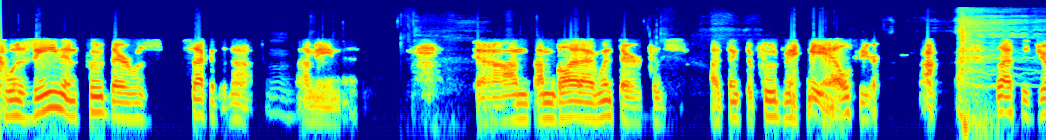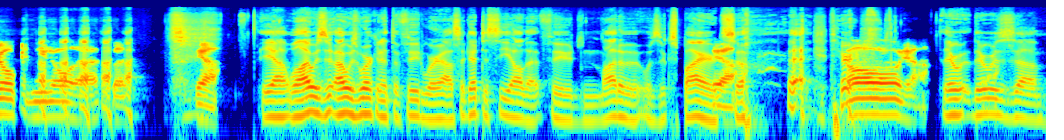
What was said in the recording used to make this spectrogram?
cuisine and food there was second to none. I mean, you know, I'm I'm glad I went there because I think the food made me healthier. That's a joke, and you know that. But yeah, Yeah, well, I was I was working at the food warehouse. I got to see all that food, and a lot of it was expired. Yeah. So there, oh yeah, there, there was um,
